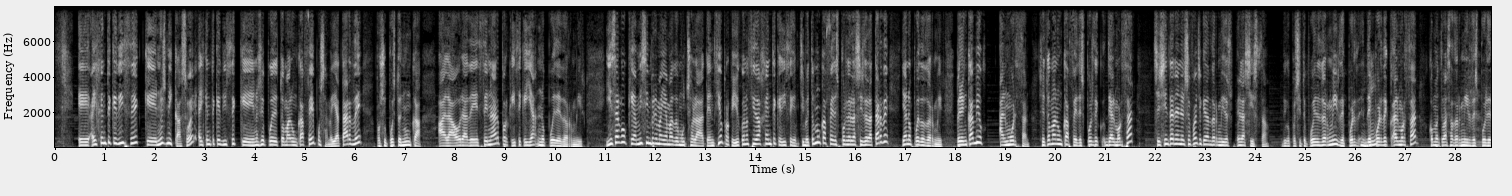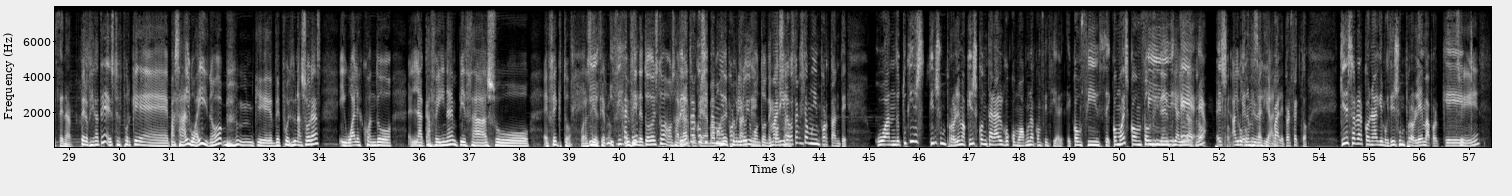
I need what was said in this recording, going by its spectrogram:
Eh, hay gente que dice que, no es mi caso, ¿eh? hay gente que dice que no se puede tomar un café pues a media tarde, por supuesto nunca a la hora de cenar, porque dice que ya no puede dormir. Y es algo que a mí siempre me ha llamado mucho la atención, porque yo he conocido a gente que dice que si me tomo un café después de las 6 de la tarde, ya no puedo dormir. Pero en cambio almuerzan, se toman un café después de, de almorzar, se sientan en el sofá y se quedan dormidos en la siesta. Digo, pues si te puedes dormir después de, después de almorzar, ¿cómo te vas a dormir después de cenar? Pero fíjate, esto es porque pasa algo ahí, ¿no? que después de unas horas, igual es cuando la cafeína empieza su efecto, por así Y- decirlo. y fíjate- en fin, de todo esto vamos a Pero hablar otra porque cosita vamos a descubrir hoy un montón de Marilo, cosas. Otra cosita muy importante. Cuando tú quieres, tienes un problema, quieres contar algo como alguna confidencialidad, como es confi- Confidencialidad, ¿no? eso, Algo que no me salía. confidencial. Vale, perfecto. Quieres hablar con alguien porque tienes un problema, porque Sí.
